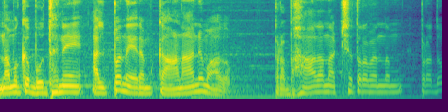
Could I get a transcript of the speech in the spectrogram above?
നമുക്ക് ബുധനെ അല്പനേരം കാണാനുമാകും. പ്രഭാത നക്ഷത്രമെന്നും പ്രദോ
